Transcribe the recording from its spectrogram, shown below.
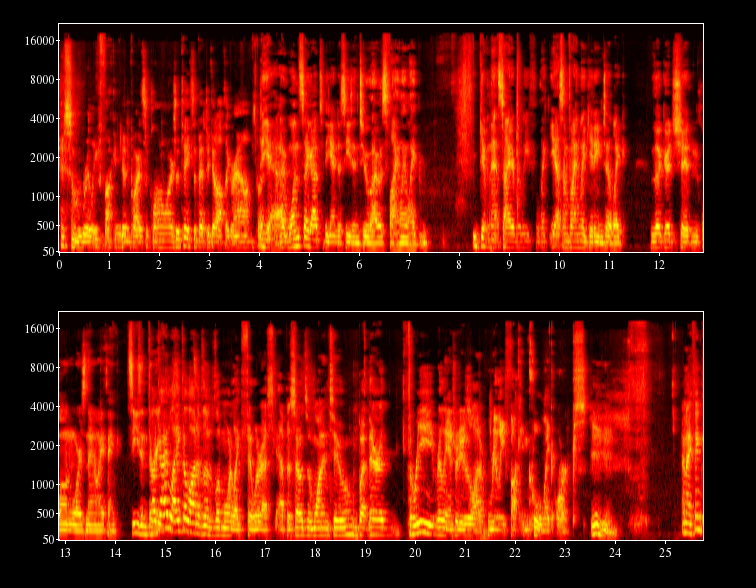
There's some really fucking good parts of Clone Wars. It takes a bit to get off the ground, but yeah, I, once I got to the end of season two, I was finally like given that sigh of relief. Like, yes, I'm finally getting to like the good shit in Clone Wars now. I think season three. like I like a lot of the, the more like filler esque episodes of one and two, but there three really introduces a lot of really fucking cool like arcs. Mhm. And I think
